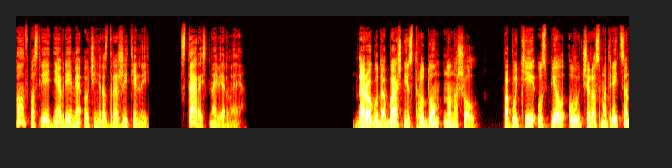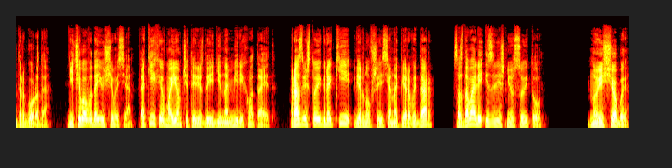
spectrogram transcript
Он в последнее время очень раздражительный. Старость, наверное. Дорогу до башни с трудом, но нашел. По пути успел лучше рассмотреть центр города. Ничего выдающегося. Таких и в моем четырежды едином мире хватает. Разве что игроки, вернувшиеся на первый дар, создавали излишнюю суету. Ну еще бы,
